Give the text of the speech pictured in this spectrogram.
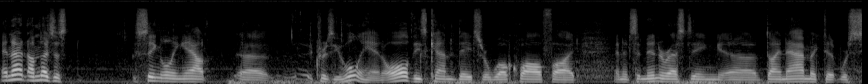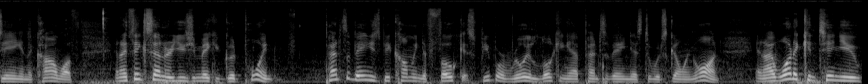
and I'm not just singling out uh, Chrissy Houlihan. All these candidates are well qualified, and it's an interesting uh, dynamic that we're seeing in the Commonwealth. And I think Senator Hughes, you make a good point. Pennsylvania is becoming the focus. People are really looking at Pennsylvania as to what's going on, and I want to continue.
